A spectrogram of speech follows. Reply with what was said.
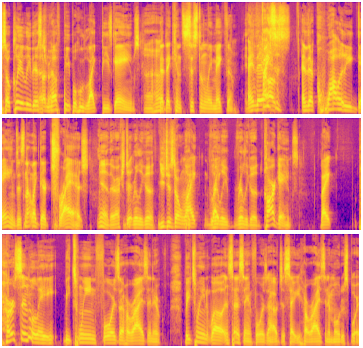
So clearly, there's That's right. enough people who like these games Uh-huh. that they consistently make them, In and they're faces. and they're quality games. It's not like they're trash. Yeah, they're actually Ju- really good. You just don't like, like Really, really good. car games. Like personally, between Forza Horizon and between well, instead of saying Forza, I'll just say Horizon and Motorsport.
